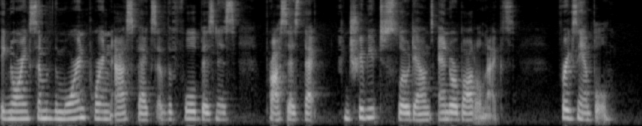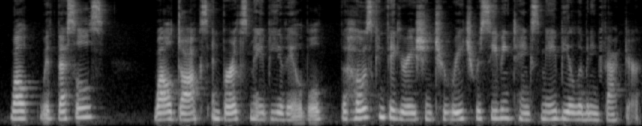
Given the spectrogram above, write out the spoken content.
ignoring some of the more important aspects of the full business process that contribute to slowdowns and or bottlenecks. For example, while with vessels, while docks and berths may be available, the hose configuration to reach receiving tanks may be a limiting factor.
